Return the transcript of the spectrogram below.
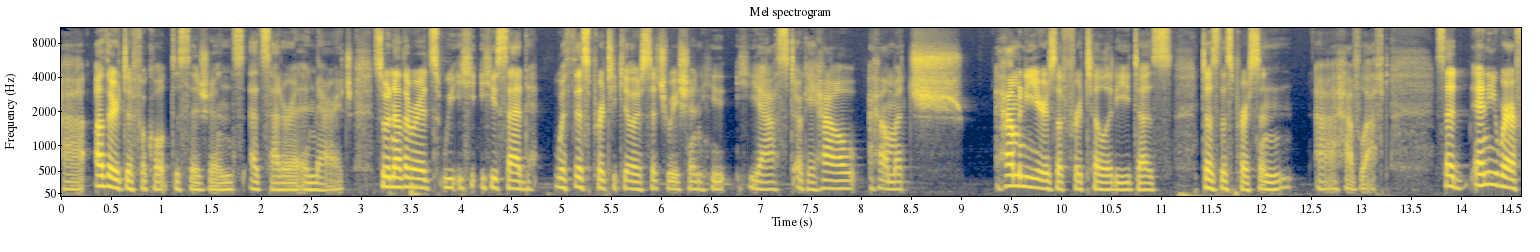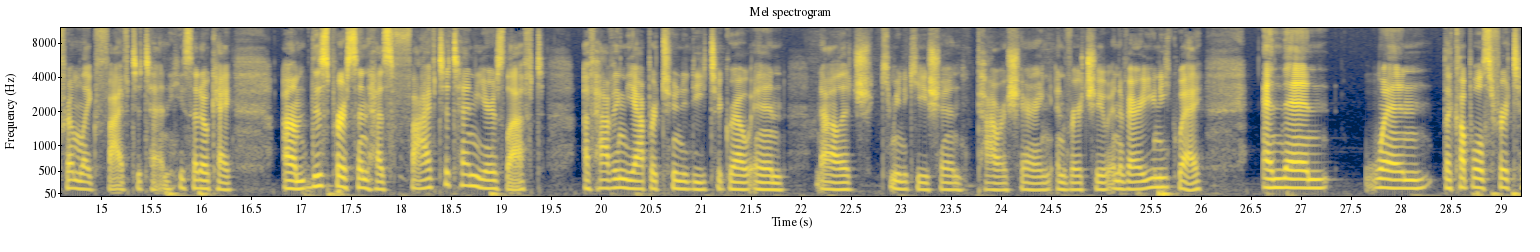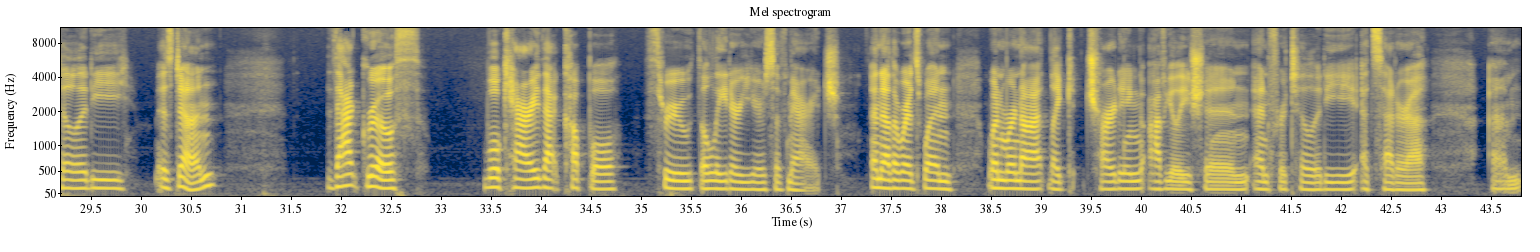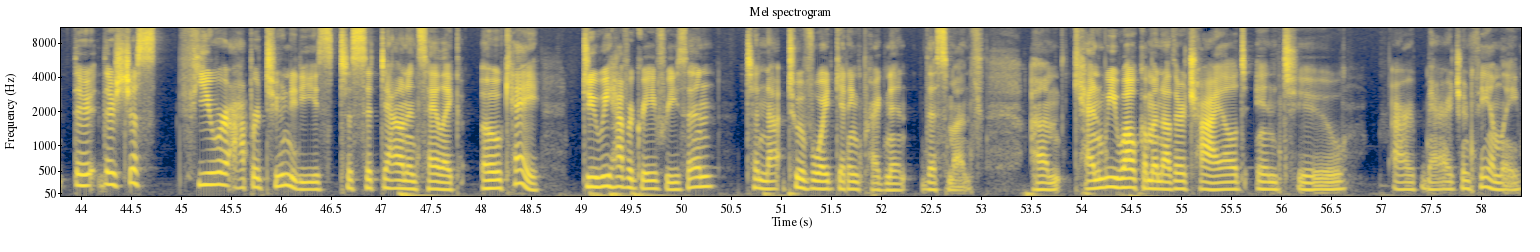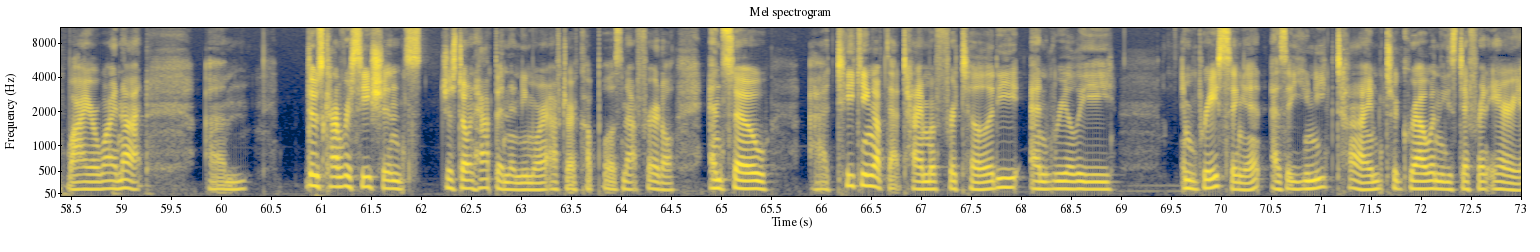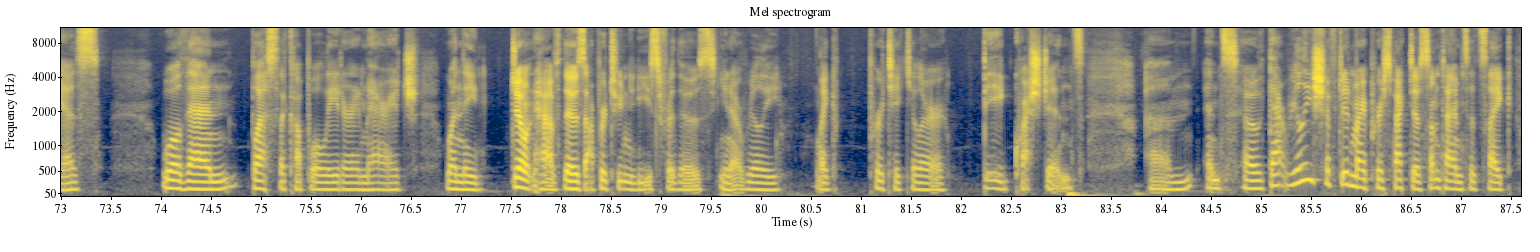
uh, other difficult decisions, etc., in marriage. So, in other words, we, he, he, said with this particular situation, he he asked, okay, how how much, how many years of fertility does does this person uh, have left? Said anywhere from like five to ten. He said, okay, um, this person has five to ten years left of having the opportunity to grow in knowledge, communication, power sharing, and virtue in a very unique way. And then when the couple's fertility is done, that growth will carry that couple through the later years of marriage. In other words, when when we're not like charting ovulation and fertility, etc., um, there there's just fewer opportunities to sit down and say like, okay, do we have a grave reason to not to avoid getting pregnant this month? Um, can we welcome another child into our marriage and family? Why or why not? Um, those conversations just don't happen anymore after a couple is not fertile. And so, uh, taking up that time of fertility and really embracing it as a unique time to grow in these different areas will then bless the couple later in marriage when they don't have those opportunities for those, you know, really like particular big questions. Um, and so that really shifted my perspective. Sometimes it's like,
